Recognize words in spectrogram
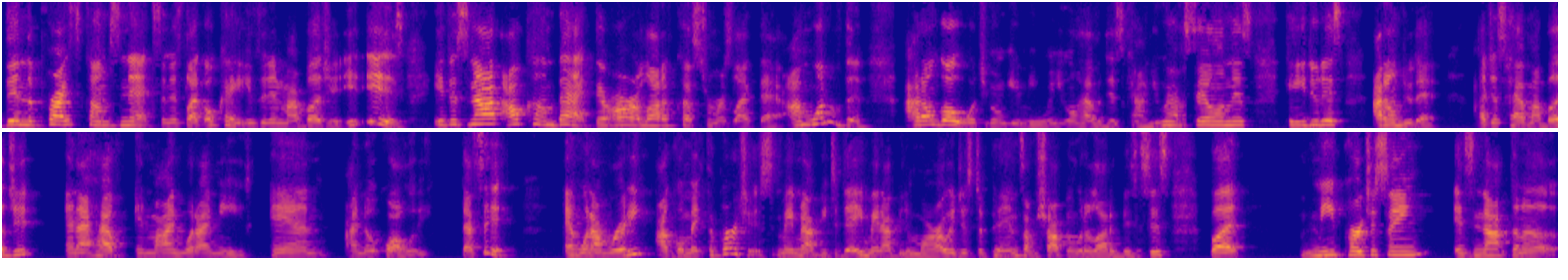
then the price comes next. And it's like, okay, is it in my budget? It is. If it's not, I'll come back. There are a lot of customers like that. I'm one of them. I don't go, what you gonna give me when you gonna have a discount? You gonna have a sale on this? Can you do this? I don't do that. I just have my budget and I have in mind what I need and I know quality. That's it. And when I'm ready, I'll go make the purchase. May not be today, may not be tomorrow. It just depends. I'm shopping with a lot of businesses, but me purchasing is not to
